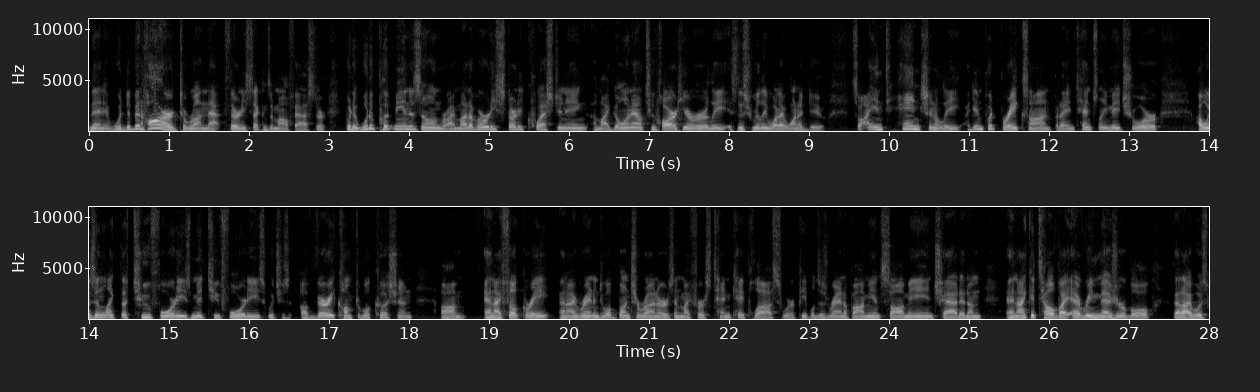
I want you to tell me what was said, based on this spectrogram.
than it would have been hard to run that 30 seconds a mile faster, but it would have put me in a zone where I might have already started questioning, am I going out too hard here early? Is this really what I want to do? So I intentionally, I didn't put brakes on, but I intentionally made sure I was in like the 240s, mid 240s, which is a very comfortable cushion. Um, and I felt great. And I ran into a bunch of runners in my first 10K plus where people just ran up on me and saw me and chatted them. And I could tell by every measurable that I was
